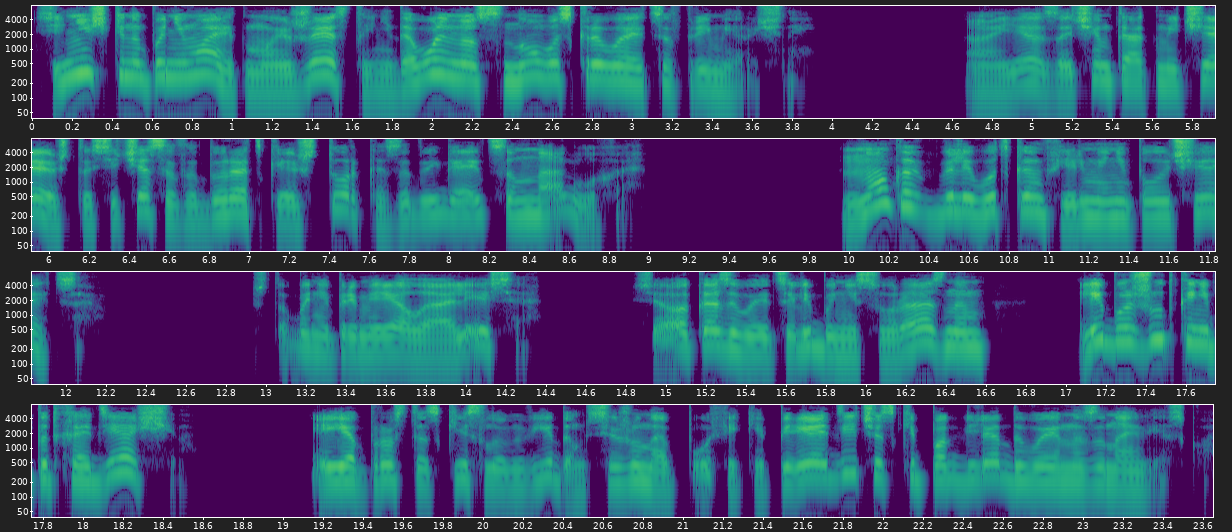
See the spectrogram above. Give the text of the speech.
Синичкина понимает мой жест и недовольно снова скрывается в примерочной. А я зачем-то отмечаю, что сейчас эта дурацкая шторка задвигается наглухо. Но как в голливудском фильме не получается. Чтобы не примеряла Олеся, все оказывается либо несуразным, либо жутко неподходящим, и я просто с кислым видом сижу на пуфике, периодически поглядывая на занавеску.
